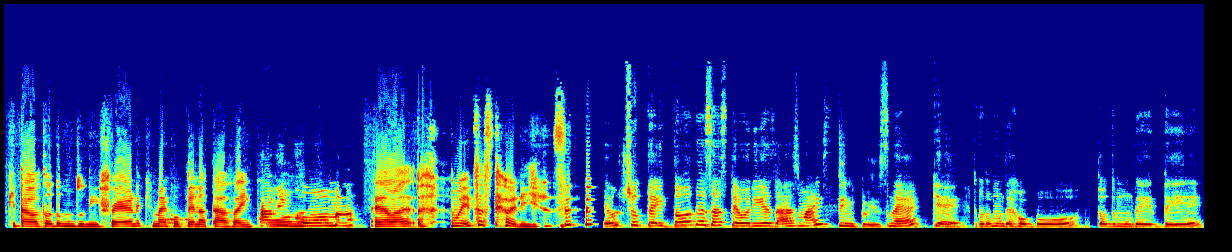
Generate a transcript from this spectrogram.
que tava todo mundo no inferno, que Michael Pena tava em coma. Tava em coma. Ela. Muitas teorias. Eu chutei todas as teorias, as mais simples, né? Que é todo mundo é robô, todo mundo é ET,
